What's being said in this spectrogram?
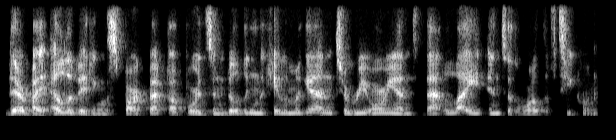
thereby elevating the spark back upwards and building the kalim again to reorient that light into the world of tikkun.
